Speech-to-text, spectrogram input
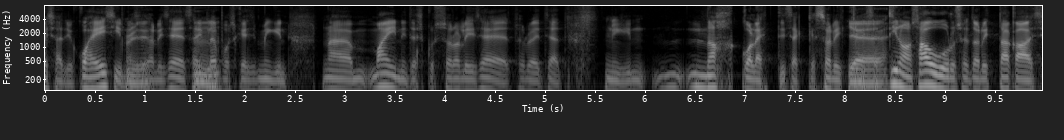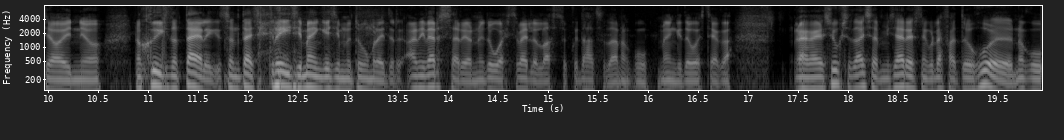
asjad ju kohe esimeses Oli. oli see, et sa mm Mhm. -hmm. lõpus käisid mingi no, mainides, kus sul oli see, et sul olid tead mingi nahkkoletised, kes olidki Yeah. yeah. dinosaurused olid tagasi, onju. no kõik nad täielikult, see on täiesti crazy mäng, esimene Tomb Raider, Anniversary on nüüd uuesti välja lastud, kui tahad seda nagu mängida uuesti, aga aga siuksed asjad, mis järjest nagu lähevad nagu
